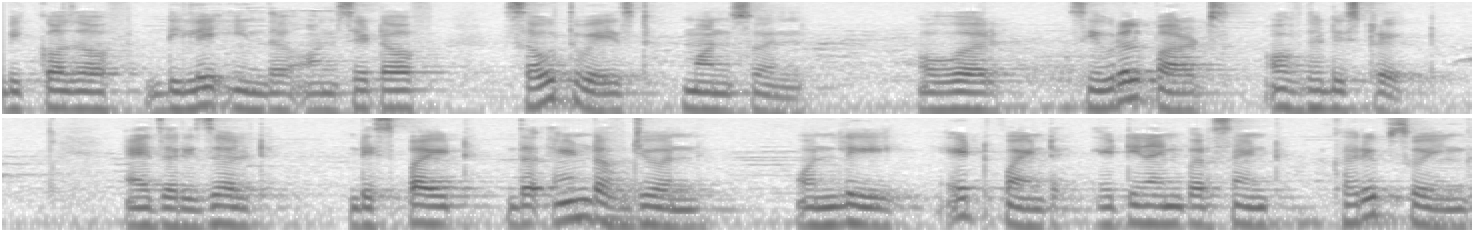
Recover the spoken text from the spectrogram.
because of delay in the onset of southwest monsoon over several parts of the district. As a result, despite the end of June, only 8.89% kharif sowing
